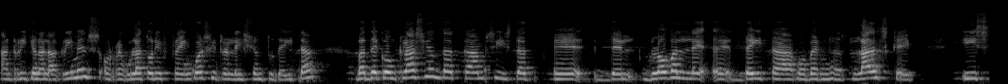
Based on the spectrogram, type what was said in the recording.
and regional agreements or regulatory frameworks in relation to data, but the conclusion that comes is that uh, the global uh, data governance landscape is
